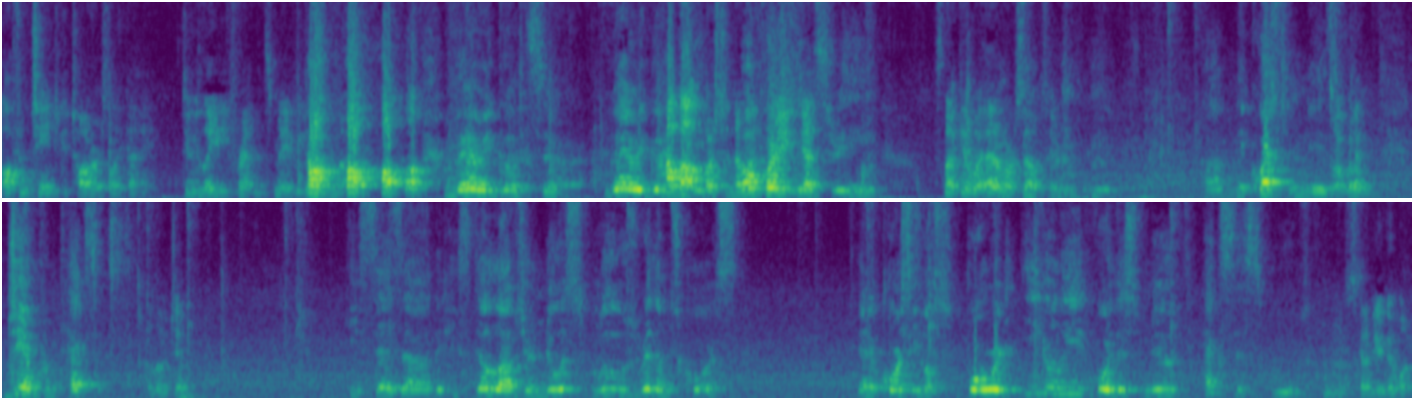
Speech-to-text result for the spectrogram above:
often change guitars like I do lady friends, maybe. I don't know. Very good, sir. Very good. How about question number oh, three? question Yes. three. Let's not get ahead of ourselves here. Um, the question is Okay. from Jim from Texas. Hello, Jim. He says uh, that he still loves your newest blues rhythms course, and of course he looks forward eagerly for this new Texas blues Mm, it's going to be a good one.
